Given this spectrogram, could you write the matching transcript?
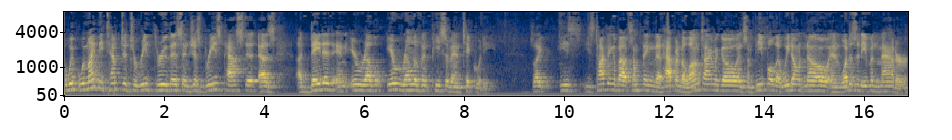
We, we might be tempted to read through this and just breeze past it as a dated and irre- irrelevant piece of antiquity. It's like he's, he's talking about something that happened a long time ago and some people that we don't know and what does it even matter?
